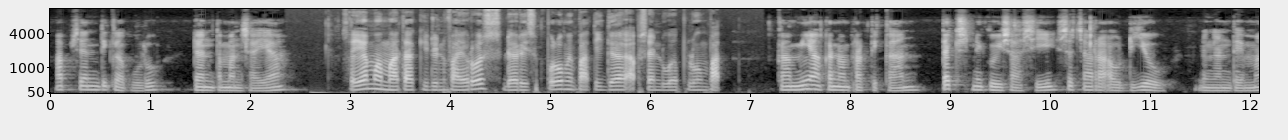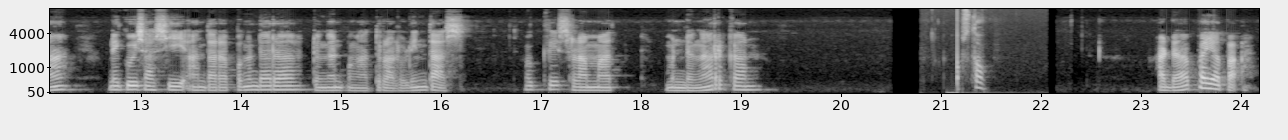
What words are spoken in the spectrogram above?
3 absen 30 dan teman saya Saya Muhammad Akidin Virus dari 10 MIPA 3 absen 24. kami akan mempraktikkan teks negosiasi secara audio dengan tema negosiasi antara pengendara dengan pengatur lalu lintas. Oke, selamat mendengarkan. Stop, stop. Ada apa ya, Pak?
